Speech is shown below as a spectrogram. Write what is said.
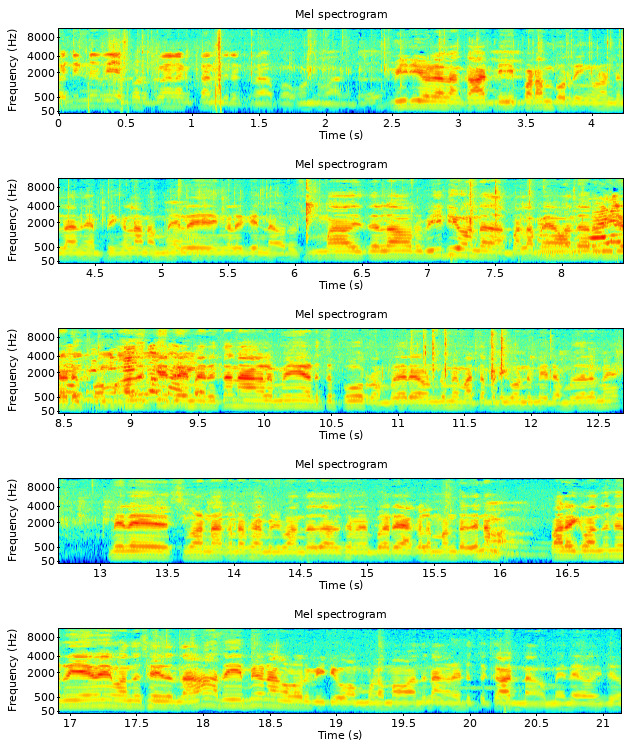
மாதிரி நிறைய பொருட்கள் எனக்கு தந்திருக்கிறா அப்ப கொண்டு வந்து. வீடியோல எல்லாம் காட்டி படம் போடுறீங்களோண்டெல்லாம் நினைப்பீங்களா நம்ம மேலே எங்களுக்கு என்ன ஒரு சும்மா இதெல்லாம் ஒரு வீடியோ தான். பலமே வந்து ஒரு வீடியோ எடுப்போம். அதுக்கேற்ற மாதிரி தான் நாங்களுமே எடுத்து போடுறோம். வேற ஒன்றுமே மற்றபடி ஒன்றுமே இல்லை. முதலுமே மேலே சிவானாக்கண்ட ஃபேமிலி வந்தது அது சமயம் வேறு அகலம் வந்தது நம்ம வரைக்கும் வந்து நிறையவே வந்து செய்திருந்தாங்க அதையுமே நாங்கள் ஒரு வீடியோ மூலமாக வந்து நாங்கள் எடுத்து காட்டினாங்க. மேலே இது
